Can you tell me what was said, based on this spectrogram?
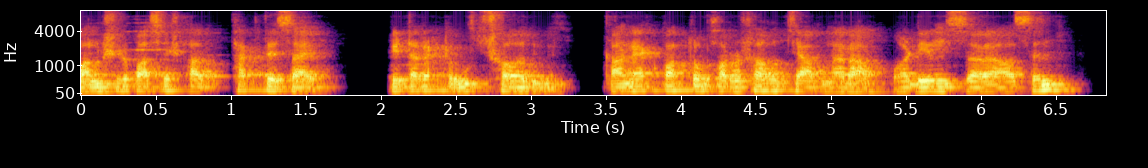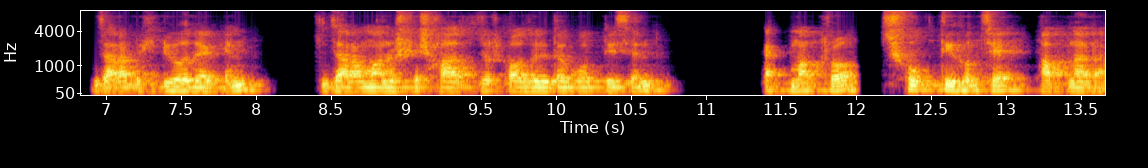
মানুষের পাশে থাকতে চায়, এটার একটা উৎসাহ দিবেন। কারণ একমাত্র ভরসা হচ্ছে আপনারা অডিয়েন্স যারা আছেন, যারা ভিডিও দেখেন, যারা মানুষকে সাহায্য সহযোগিতা করতেছেন, একমাত্র শক্তি হচ্ছে আপনারা।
